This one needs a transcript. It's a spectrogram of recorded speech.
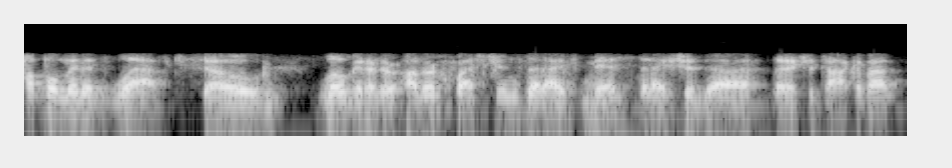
couple minutes left, so Logan, are there other questions that I've missed that I should uh, that I should talk about?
